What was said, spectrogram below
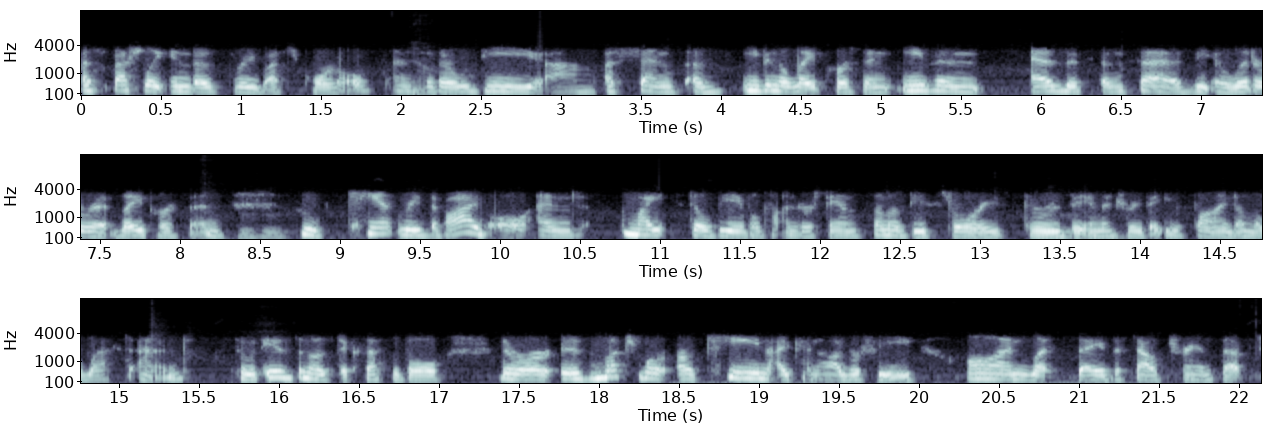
especially in those three west portals. And yeah. so there would be um, a sense of even the layperson, even as it's been said, the illiterate layperson mm-hmm. who can't read the Bible and might still be able to understand some of these stories through mm-hmm. the imagery that you find on the West End. So it is the most accessible. There are, is much more arcane iconography on, let's say, the South Transept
